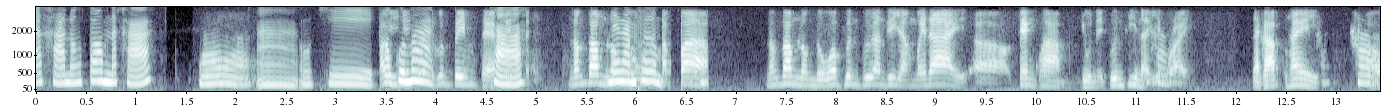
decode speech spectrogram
นะคะ น้องต้อมนะคะค่ะอ่าโอเคขอบคุณมากเออีนิดนึงคุณปริมแถมค่ะนิดนึงน้องต้อมลองแนะนำดูเพิ่มนะครับว่าน้องต้อมลองดูว่าเพื่อนๆที่ยังไม่ได้เอ่อแจ้งความอยู่ในพื้นที่ไหนอย่างไรนะครับ ให้ค่ะเอา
